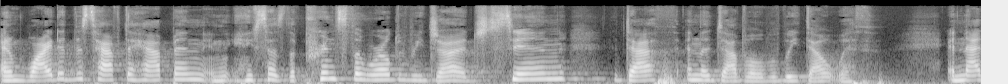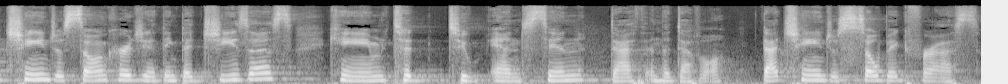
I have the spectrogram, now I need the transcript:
And why did this have to happen? And he says, The prince of the world will be judged. Sin, death, and the devil will be dealt with. And that change is so encouraging to think that Jesus came to, to end sin, death, and the devil. That change is so big for us.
